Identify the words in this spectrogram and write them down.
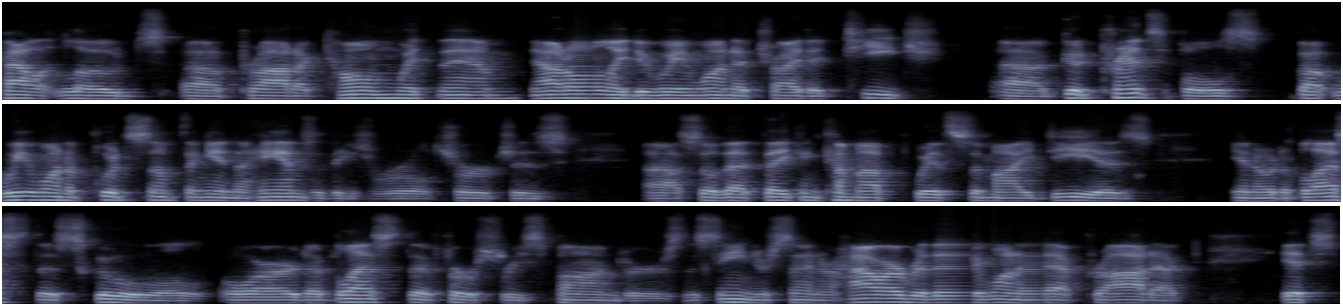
pallet loads uh, product home with them. Not only do we want to try to teach uh, good principles, but we want to put something in the hands of these rural churches uh, so that they can come up with some ideas, you know, to bless the school or to bless the first responders, the senior center, however they wanted that product. It's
